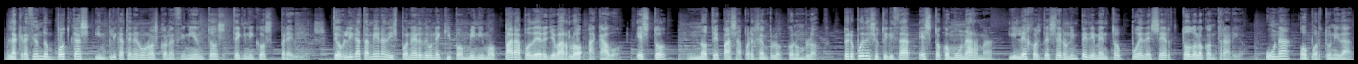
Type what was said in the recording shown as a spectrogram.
La creación de un podcast implica tener unos conocimientos técnicos previos. Te obliga también a disponer de un equipo mínimo para poder llevarlo a cabo. Esto no te pasa, por ejemplo, con un blog. Pero puedes utilizar esto como un arma y lejos de ser un impedimento puede ser todo lo contrario, una oportunidad.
